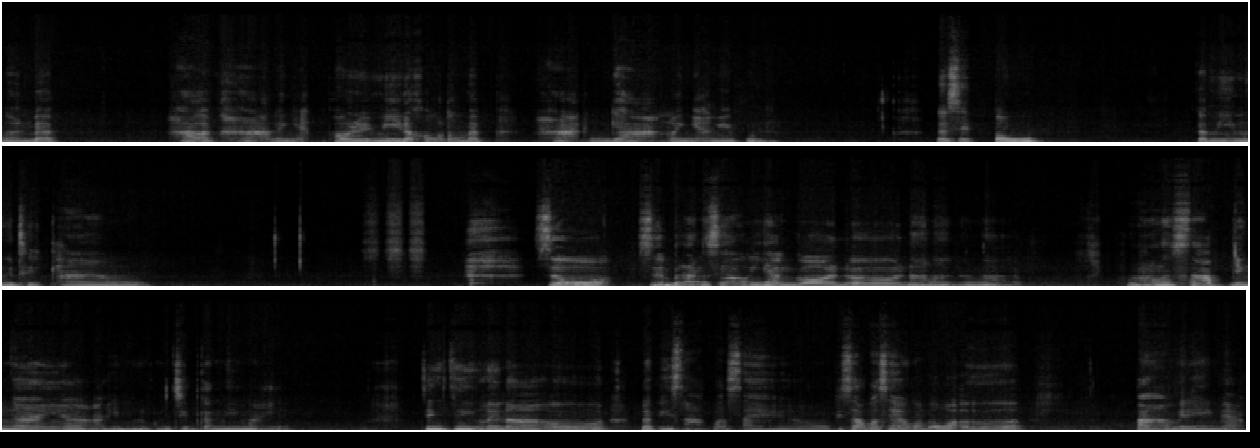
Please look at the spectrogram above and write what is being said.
เหมือนแบบหาหลักฐานอะไรเงี้ย พอมันไม่มีแล้วเขาก็ต้องแบบหาทุกอย่างอะไรเงี้ยไงคุณ แล้วเสร็จปุ๊บก็มีมือถือเข้าสู่ซื้อพลังเซี่ยวอย่างก่อน เออ น่ารักน่ารักโทรศัพท์ยังไงอะให้เหมือนคนจีบกันมีไหม จริง ๆ เลยนะเออ แล้วพี่สาวก็แซว พี่สาวก็แซวก็บอกว่า เออ ป่าไม่ได้แบบ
